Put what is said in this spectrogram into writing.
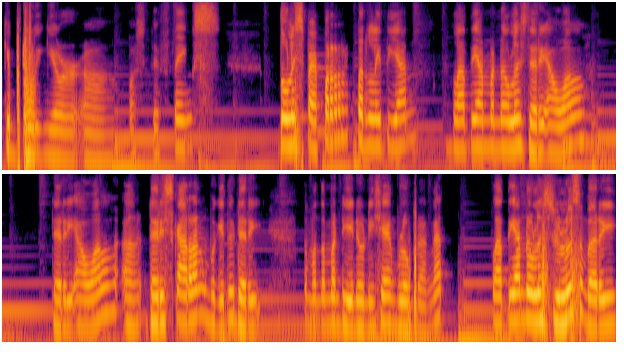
keep doing your uh, positive things. Tulis paper penelitian latihan menulis dari awal dari awal uh, dari sekarang begitu dari teman-teman di Indonesia yang belum berangkat. Latihan nulis dulu sembari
